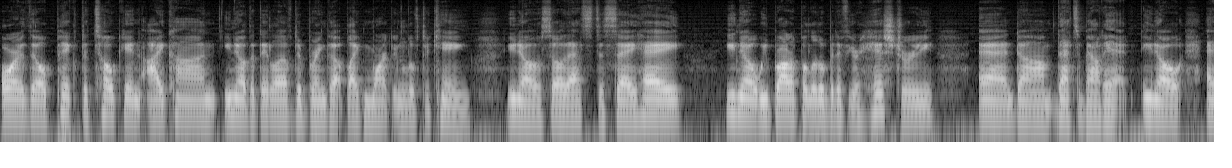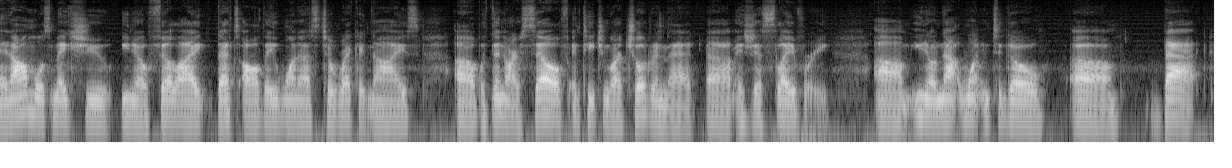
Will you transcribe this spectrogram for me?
or they'll pick the token icon, you know, that they love to bring up, like Martin Luther King, you know, so that's to say, hey, you know, we brought up a little bit of your history, and um, that's about it you know and it almost makes you you know feel like that's all they want us to recognize uh, within ourselves and teaching our children that uh, is just slavery um, you know not wanting to go um, back.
